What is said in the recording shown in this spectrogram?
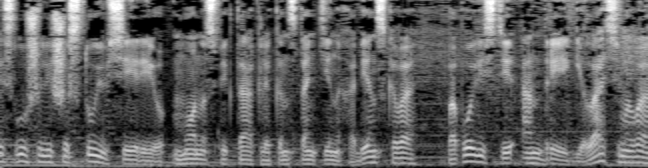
Вы слушали шестую серию моноспектакля Константина Хабенского по повести Андрея Геласимова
